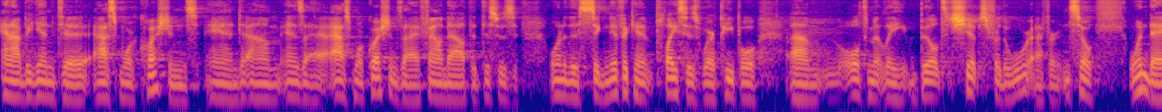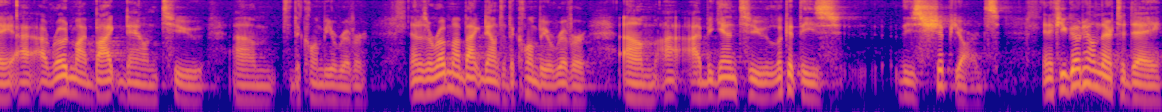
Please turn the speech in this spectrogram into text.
and I began to ask more questions. And, um, as I asked more questions, I found out that this was one of the significant places where people um, ultimately built ships for the war effort. And so one day I, I rode my bike down to, um, to the Columbia River. And as I rode my bike down to the Columbia River, um, I, I began to look at these, these shipyards. And if you go down there today,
